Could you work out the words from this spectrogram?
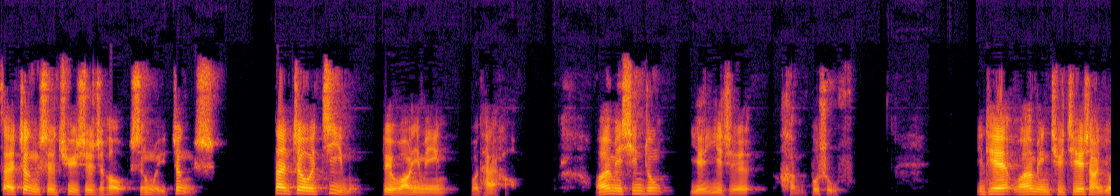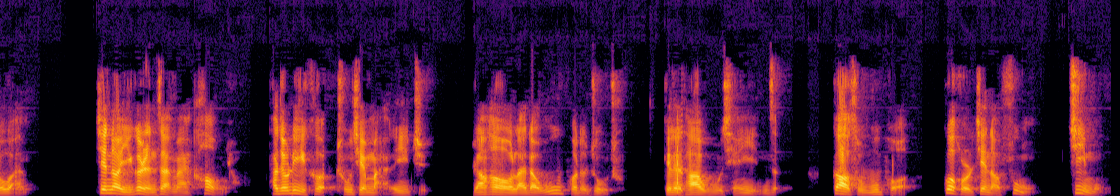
在郑氏去世之后升为正室，但这位继母对王阳明不太好，王阳明心中也一直很不舒服。一天，王阳明去街上游玩，见到一个人在卖号鸟，他就立刻出钱买了一只，然后来到巫婆的住处，给了她五钱银子，告诉巫婆过会儿见到父母、继母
